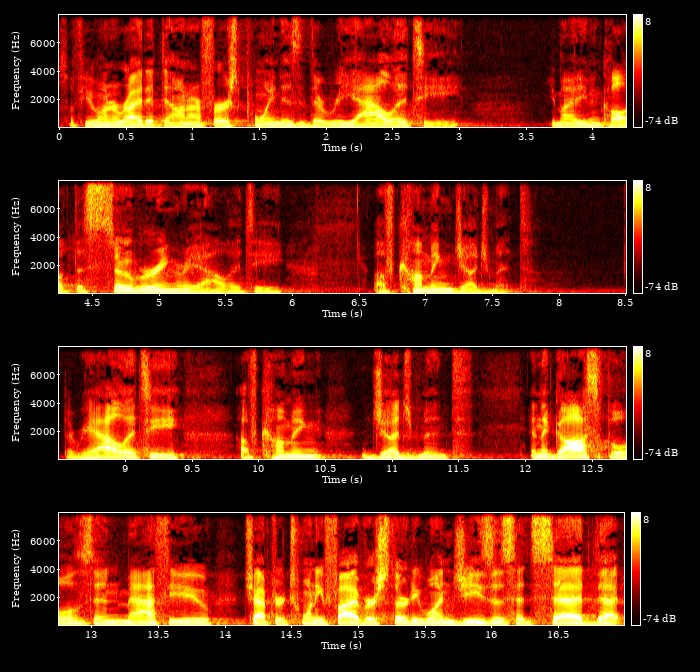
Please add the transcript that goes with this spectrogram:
So if you want to write it down, our first point is the reality, you might even call it the sobering reality of coming judgment. The reality of coming judgment in the Gospels, in Matthew chapter 25, verse 31, Jesus had said that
